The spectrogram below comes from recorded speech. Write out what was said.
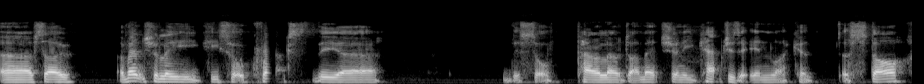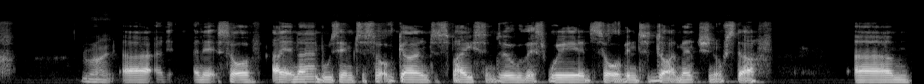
Uh, so eventually, he sort of cracks the uh, this sort of parallel dimension. He captures it in like a, a staff, Right. uh, and, it, and it sort of it enables him to sort of go into space and do all this weird sort of interdimensional stuff. Um,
